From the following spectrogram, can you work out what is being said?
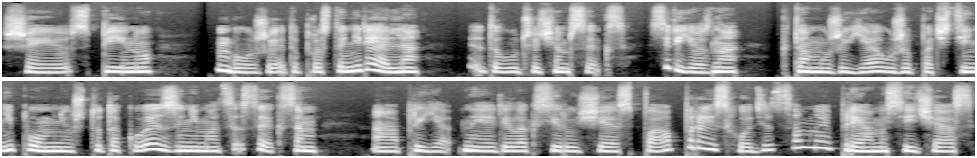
шею, спину. Боже, это просто нереально. Это лучше, чем секс. Серьезно. К тому же я уже почти не помню, что такое заниматься сексом, а приятное релаксирующее спа происходит со мной прямо сейчас.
